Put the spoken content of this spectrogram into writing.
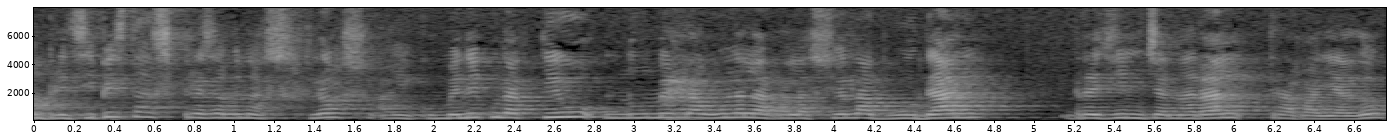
en principi està expressament exclòs. El conveni col·lectiu només regula la relació laboral règim general treballador.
